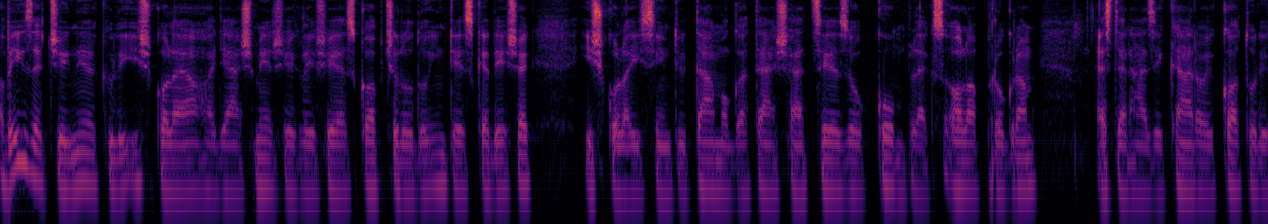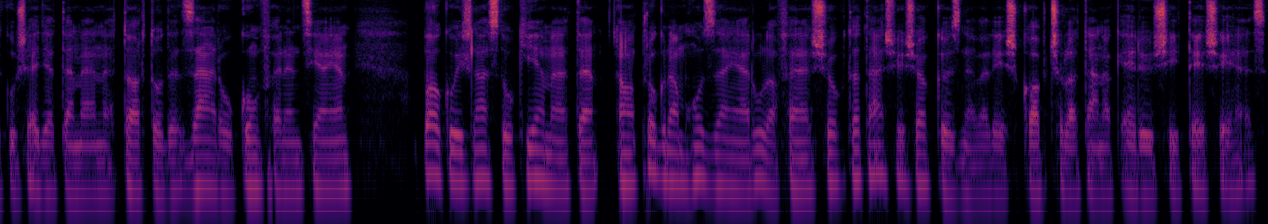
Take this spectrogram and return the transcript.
A végzettség nélküli iskola elhagyás mérsékléséhez kapcsolódó intézkedések iskolai szintű támogatását célzó komplex alapprogram Eszterházi Károly Katolikus Egyetemen tartott záró konferenciáján Palkovics László kiemelte, a program hozzájárul a felsőoktatás és a köznevelés kapcsolatának erősítéséhez.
